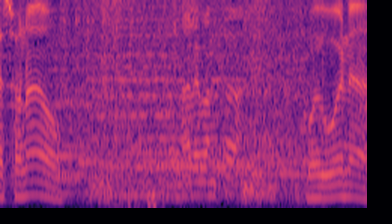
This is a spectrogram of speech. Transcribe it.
Ha sonado. Una levantada. Muy buena.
